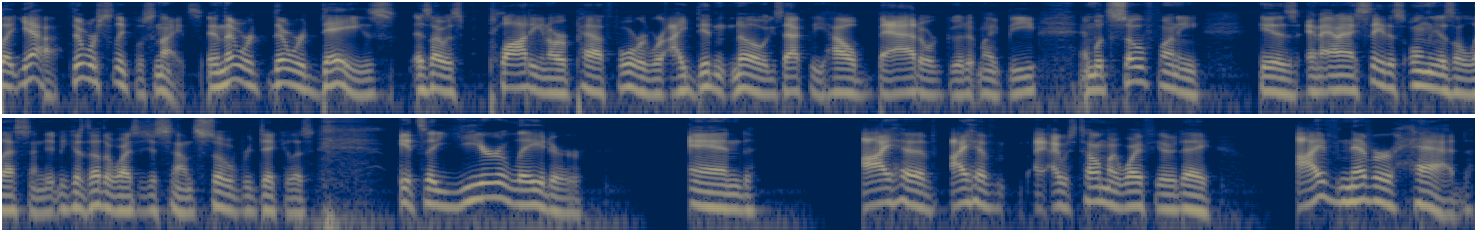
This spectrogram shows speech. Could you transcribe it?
But yeah, there were sleepless nights, and there were there were days as I was plotting our path forward where I didn't know exactly how bad or good it might be. And what's so funny is, and, and I say this only as a lesson because otherwise it just sounds so ridiculous. It's a year later, and I have I have I, was telling my wife the other day, I've never had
